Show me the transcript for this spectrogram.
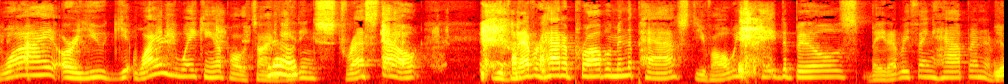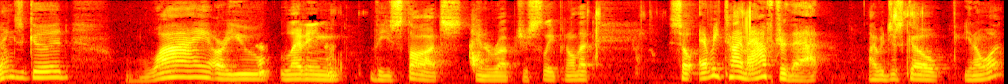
why are you get, why are you waking up all the time yeah. getting stressed out You've never had a problem in the past. You've always paid the bills, made everything happen. Everything's yeah. good. Why are you letting these thoughts interrupt your sleep and all that. So every time after that, I would just go, you know what?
